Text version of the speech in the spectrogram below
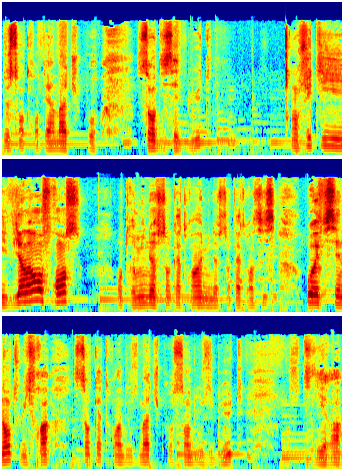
231 matchs pour 117 buts. Ensuite, il viendra en France, entre 1980 et 1986 au FC Nantes où il fera 192 matchs pour 112 buts. Ensuite il ira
